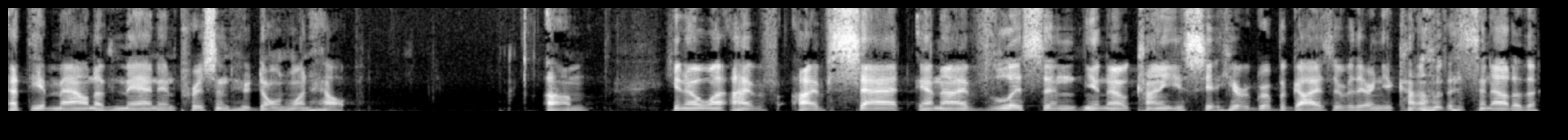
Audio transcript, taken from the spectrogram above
at the amount of men in prison who don't want help. Um, you know what I've I've sat and I've listened. You know, kind of you hear a group of guys over there, and you kind of listen out of the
